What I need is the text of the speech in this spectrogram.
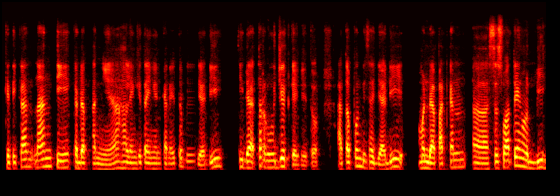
ketika nanti ke depannya hal yang kita inginkan itu jadi tidak terwujud kayak gitu. Ataupun bisa jadi mendapatkan uh, sesuatu yang lebih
